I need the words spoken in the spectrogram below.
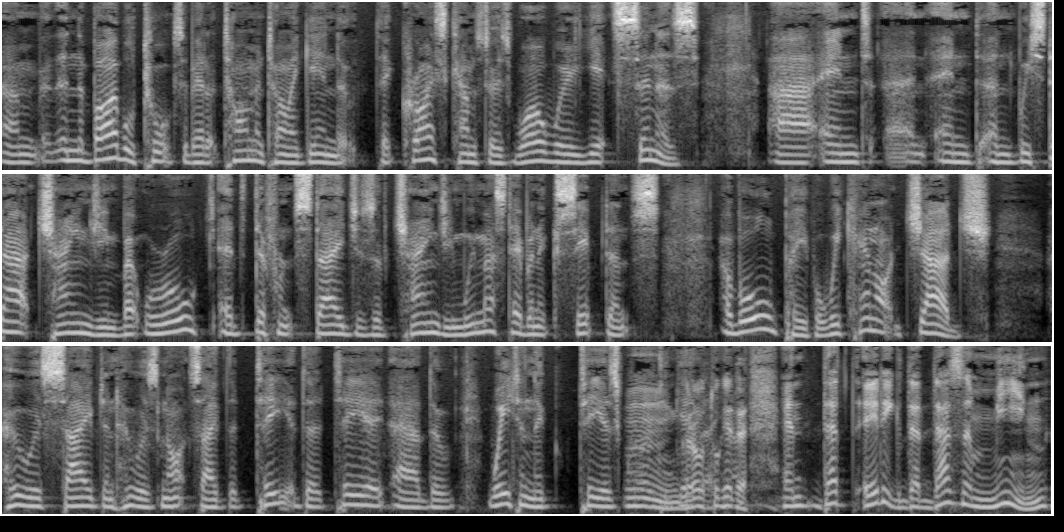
um, and the Bible talks about it time and time again that, that Christ comes to us while we're yet sinners, uh, and and and and we start changing, but we're all at different stages of changing. We must have an acceptance of all people. We cannot judge who is saved and who is not saved. The tea, the tea, uh, the wheat and the tares grow Mm, together. grow you together. know. And that, Eric, that doesn't mean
